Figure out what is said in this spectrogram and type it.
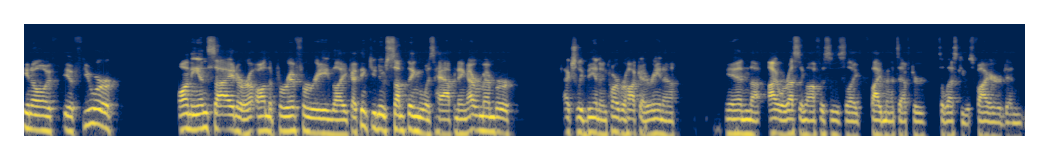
you know, if if you were on the inside or on the periphery, like I think you knew something was happening. I remember actually being in Carver Hawkeye Arena in the Iowa wrestling offices like five minutes after Zalesky was fired, and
